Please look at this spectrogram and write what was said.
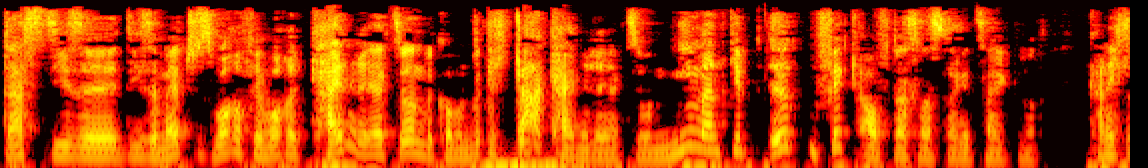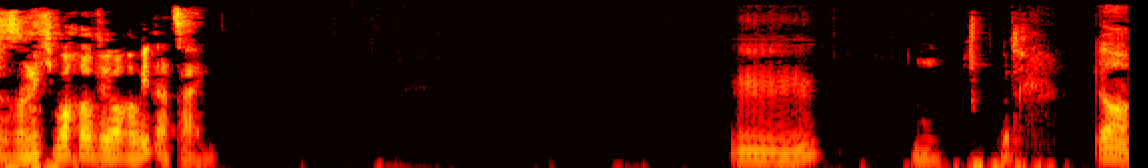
dass diese, diese Matches Woche für Woche keine Reaktion bekommen, wirklich gar keine Reaktion, niemand gibt irgendeinen Fick auf das, was da gezeigt wird, kann ich das doch nicht Woche für Woche wieder zeigen. Mhm. Hm, ja,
